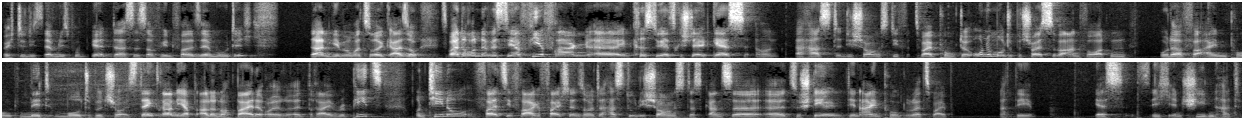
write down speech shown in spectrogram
Möchte die 70s probieren? Das ist auf jeden Fall sehr mutig. Dann gehen wir mal zurück. Also, zweite Runde, wisst ihr ja, vier Fragen äh, kriegst du jetzt gestellt, Guess, und hast die Chance, die für zwei Punkte ohne Multiple Choice zu beantworten oder für einen Punkt mit Multiple Choice. Denkt dran, ihr habt alle noch beide eure drei Repeats. Und Tino, falls die Frage falsch sein sollte, hast du die Chance, das Ganze äh, zu stehlen, den einen Punkt oder zwei Punkte, nachdem Guess sich entschieden hat.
